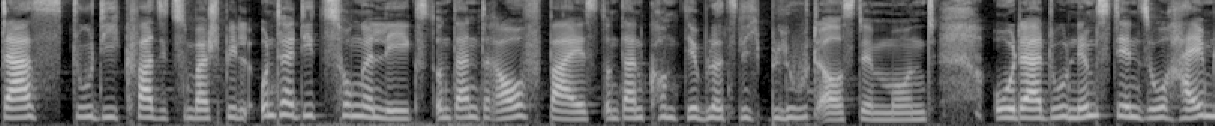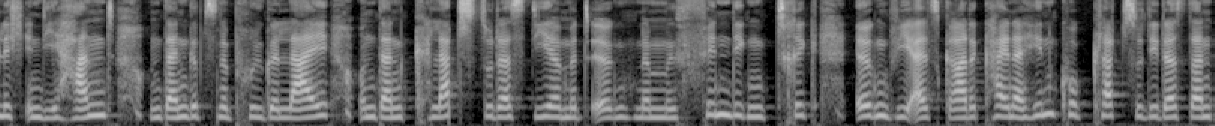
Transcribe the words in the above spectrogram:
dass du die quasi zum Beispiel unter die Zunge legst und dann drauf beißt und dann kommt dir plötzlich Blut aus dem Mund. Oder du nimmst den so heimlich in die Hand und dann gibt's eine Prügelei und dann klatschst du das dir mit irgendeinem findigen Trick irgendwie als gerade keiner hinguckt, klatschst du dir das dann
